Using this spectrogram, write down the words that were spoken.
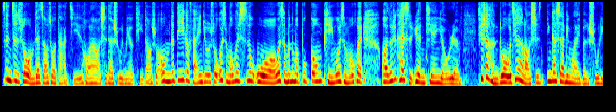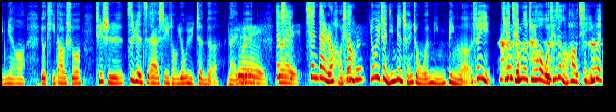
甚至说我们在遭受打击，洪兰老师在书里面有提到说，哦，我们的第一个反应就是说，为什么会是我？为什么那么不公平？为什么会呃，就开始怨天尤人？其实很多，我记得老师应该是在另外一本书里面哦，有提到说，其实自怨自艾是一种忧郁症的来源。但是现代人好像忧郁症已经变成一种文明病了。所以今天节目的最后，我其实很好奇，因为。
